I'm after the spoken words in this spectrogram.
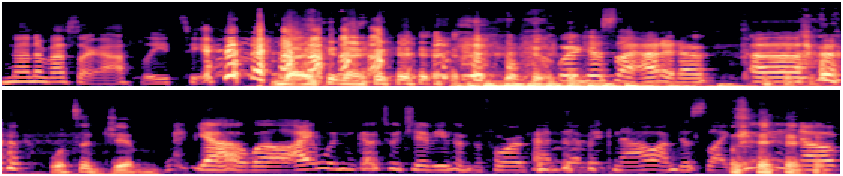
None of us are athletes here No, no. We're just like, I don't know. Uh, What's a gym? yeah, well, I wouldn't go to a gym even before a pandemic now. I'm just like, mm, nope.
